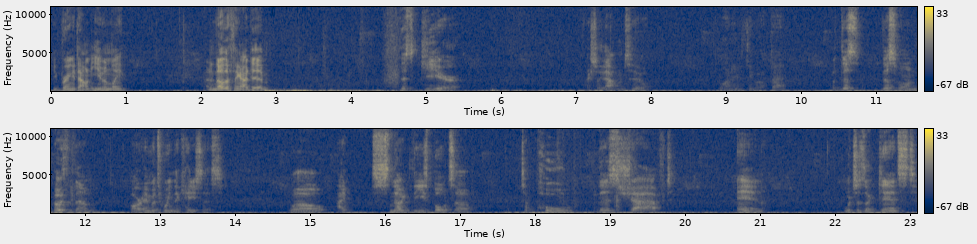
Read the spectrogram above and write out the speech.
you bring it down evenly. And another thing I did, this gear, actually that one too. Oh, I didn't even think about that. But this this one, both of them, are in between the cases. Well, I snugged these bolts up to pull this shaft in, which is against,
